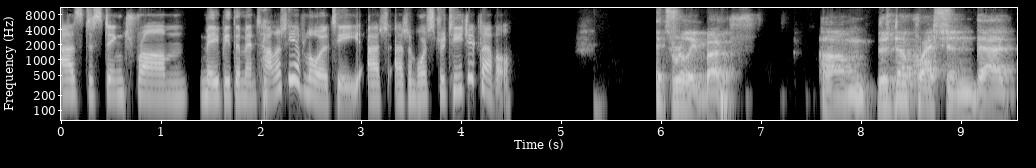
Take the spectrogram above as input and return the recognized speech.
as distinct from maybe the mentality of loyalty at, at a more strategic level? It's really both. Um, there's no question that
